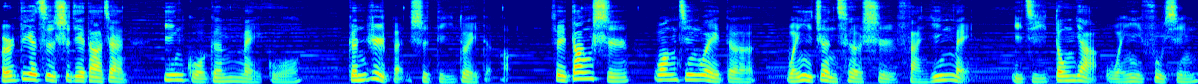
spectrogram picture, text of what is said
而第二次世界大战。英国跟美国跟日本是敌对的啊，所以当时汪精卫的文艺政策是反英美以及东亚文艺复兴。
